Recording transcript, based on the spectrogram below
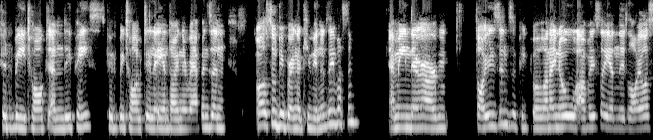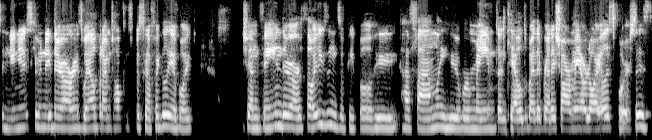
could be talked into peace, could be talked to laying down their weapons, and also to bring a community with them. I mean, there are thousands of people, and I know obviously in the loyalist and unionist community there are as well, but I'm talking specifically about Sinn Féin. There are thousands of people who have family who were maimed and killed by the British Army or loyalist forces,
